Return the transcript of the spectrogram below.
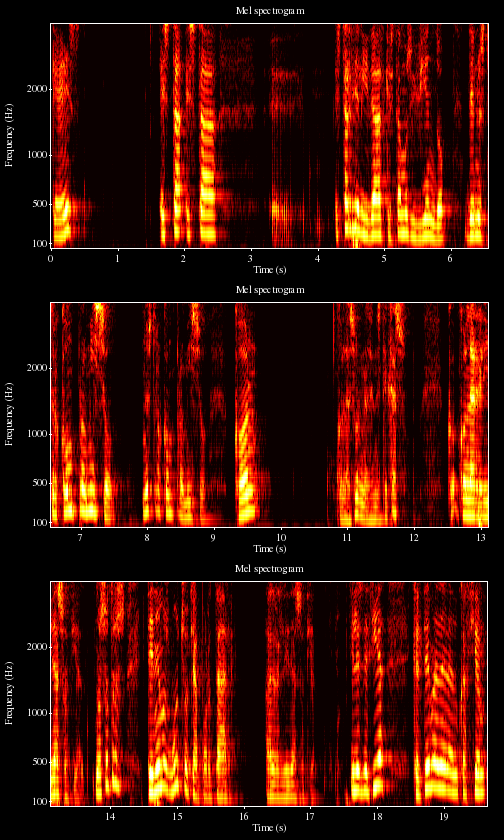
que es esta, esta, eh, esta realidad que estamos viviendo de nuestro compromiso, nuestro compromiso con, con las urnas en este caso, con, la realidad social. Nosotros tenemos mucho que aportar a la realidad social. Y les decía que el tema de la educación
